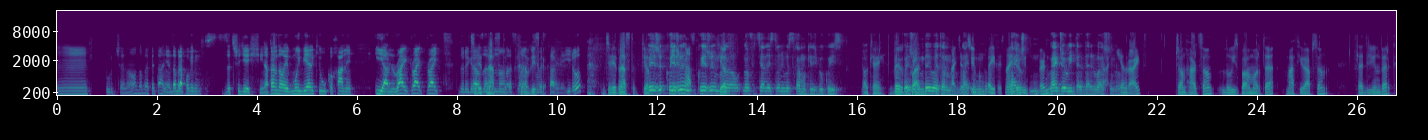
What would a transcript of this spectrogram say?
Mm, kurczę, no dobre pytanie. Dobra, powiem ze 30. Na pewno mój wielki, ukochany Ian Wright, Wright, Wright, który grał 19. za mną Arsenal w West Hamie. Ilu? 19. Piotr. Kojarzy, kojarzyłem, 19. kojarzyłem bo na, na, oficjalnej stronie West Hamu kiedyś był quiz. Okej, okay. był dokładnie. Były tam Nigel Winterburn właśnie. No. Ian Wright, John Hartson, Louis Boamorte, Matthew Upson, Freddy Lundberg,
